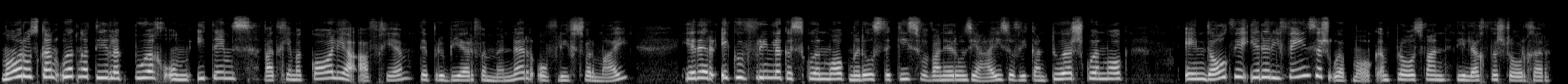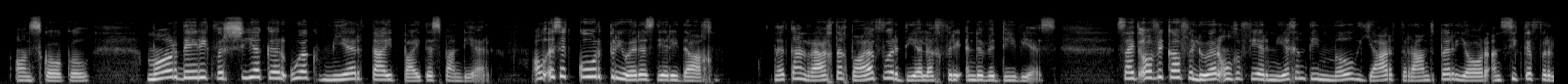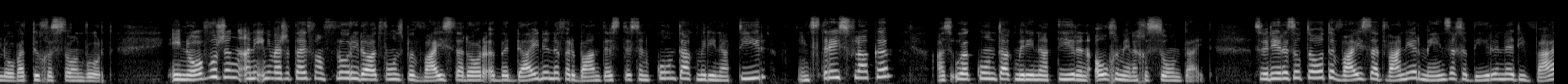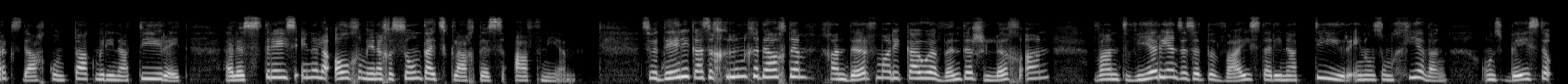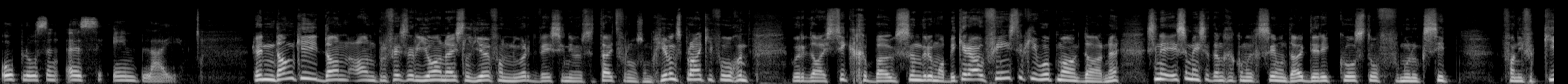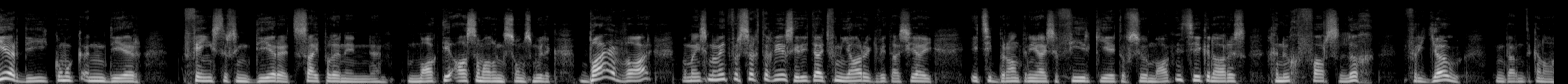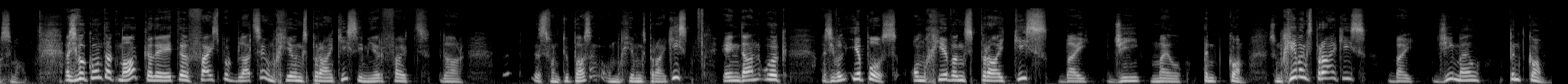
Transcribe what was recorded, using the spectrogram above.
Maar ons kan ook natuurlik poog om items wat chemikalieë afgee te probeer verminder of liefs vermy. Eerder ekovriendelike skoonmaakmiddels te kies vir wanneer ons die huis of die kantoor skoonmaak en dalk weer eerder die vensters oopmaak in plaas van die lugversorger aanskakel. Maar Derek verseker ook meer tyd buite spandeer. Al is dit kort periodes deur die dag. Dit kan regtig baie voordelig vir die individu wees. Suid-Afrika verloor ongeveer 19 miljard rand per jaar aan siekteverlof wat toegestaan word. En navorsing aan die Universiteit van Florida het vir ons bewys dat daar 'n beduidende verband is tussen kontak met die natuur en stresvlakke, as ook kontak met die natuur en algemene gesondheid. So die resultate wys dat wanneer mense gedurende die werksdag kontak met die natuur het, hulle stres en hulle algemene gesondheidsklagtes afneem. So Derek as 'n groen gedagte, gaan durf maar die koue winters lug aan, want weer eens is dit bewys dat die natuur en ons omgewing ons beste oplossing is en bly. En dankie dan aan professor Johan Heiselje van Noordwes Universiteit vir ons omgewingspraatjie vanoggend oor daai siek gebou sindroom. 'n Bietjie ou venstertjie oopmaak daar, né? Sien 'n SMS het ding gekom en gesê onthou Derek koolstofmonoksied van die verkeer, die kom ek in deur vensters en deure het sypel in en uh, maak die asemhaling soms moeilik. Baie waar, maar mense moet net versigtig wees hierdie tyd van die jaar. Ek weet as jy ietsie brand in die huis, 'n vuurtjie het of so, maak net seker daar is genoeg vars lug vir jou om dan te kan asemhaal. As jy wil kontak maak, hulle het 'n Facebook bladsy omgewingspraatjies, die meervoud daar is van toepassing omgewingspraatjies en dan ook as jy wil e-pos omgewingspraatjies by gmail.com. So omgewingspraatjies by gmail.com.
